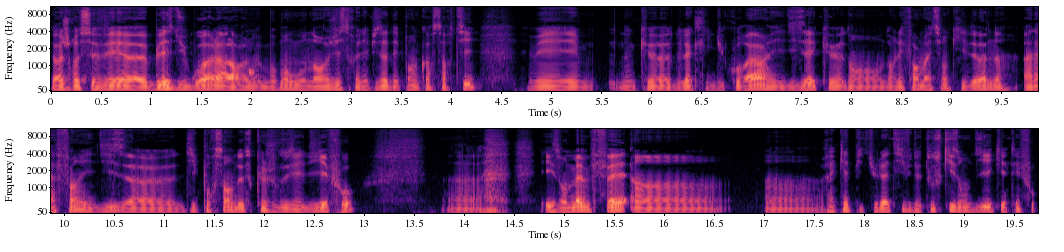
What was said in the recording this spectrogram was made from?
je recevais euh, Blaise Dubois. Alors, le moment où on enregistre l'épisode n'est pas encore sorti, mais donc euh, de la clique du coureur, il disait que dans les formations qu'il donne, à la fin, ils disent 10% de ce que je vous ai dit est faux. Et ils ont même fait un, un récapitulatif de tout ce qu'ils ont dit et qui était faux.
